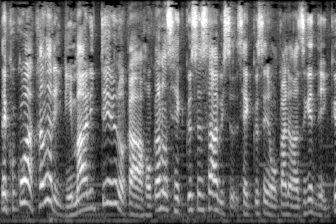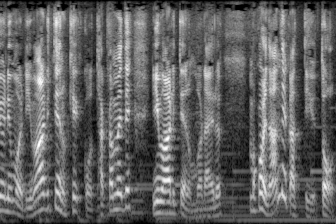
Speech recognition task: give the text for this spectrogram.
で、ここはかなり利回りっていうのか、他のセックスサービス、セックスにお金を預けていくよりも利回りっていうの結構高めで利回りっていうのをもらえる。まあこれなんでかっていうと、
